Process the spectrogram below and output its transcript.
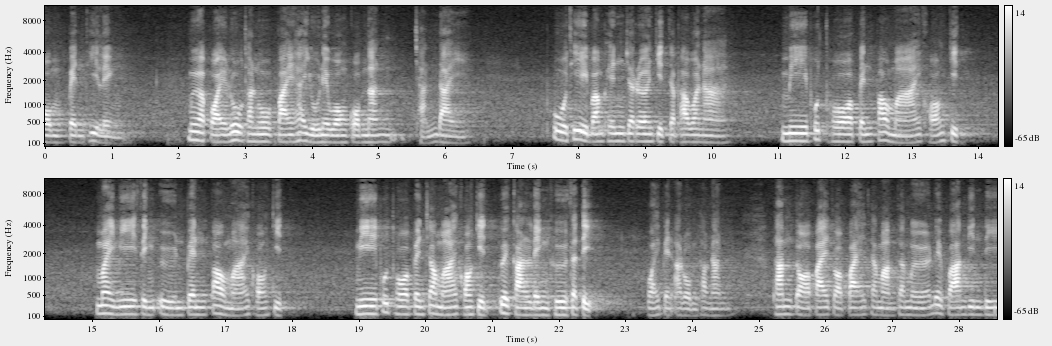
กลมเป็นที่เล็ง เมื่อปล่อยลูกธนูไปให้อยู่ในวงกลมนั้น ฉันใด ผู้ที่บำเพ็ญเจริญจิตภาวนา มีพุทโธเป็นเป้าหมายของจิต ไม่มีสิ่งอื่นเป็นเป้าหมายของจิต มีพุทโธเป็นเจ้าหมายของจิตด้วยการเล็งคือสติ ไว้เป็นอารมณ์เท่านั้นทำต่อไปต่อไปให้สม่ำเสมอด้วยความยินดี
